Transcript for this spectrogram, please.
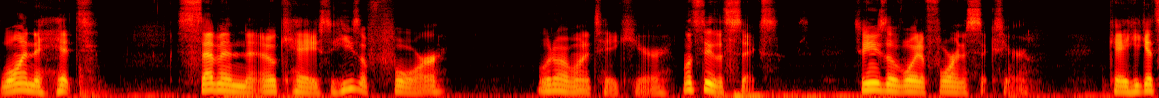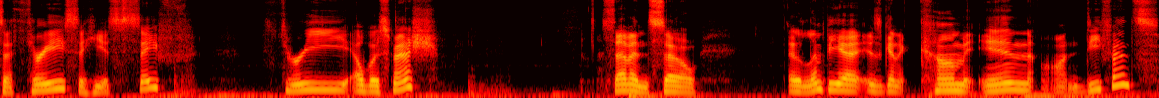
One hit. Seven, okay, so he's a four. What do I want to take here? Let's do the six. So he needs to avoid a four and a six here. Okay, he gets a three, so he is safe. Three elbow smash. Seven, so Olympia is going to come in on defense.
